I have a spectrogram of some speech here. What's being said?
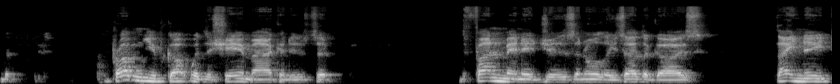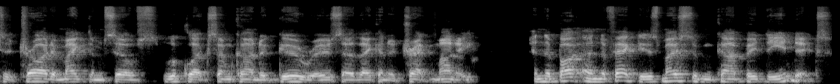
the problem you've got with the share market is that the fund managers and all these other guys, they need to try to make themselves look like some kind of guru so they can attract money. And the and the fact is, most of them can't beat the index.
